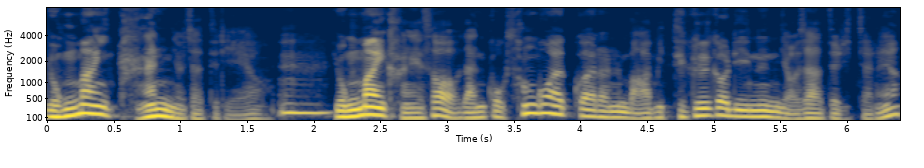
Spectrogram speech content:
욕망이 강한 여자들이에요. 음. 욕망이 강해서 난 꼭 성공할 거야라는 마음이 드글거리는 여자들 있잖아요.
